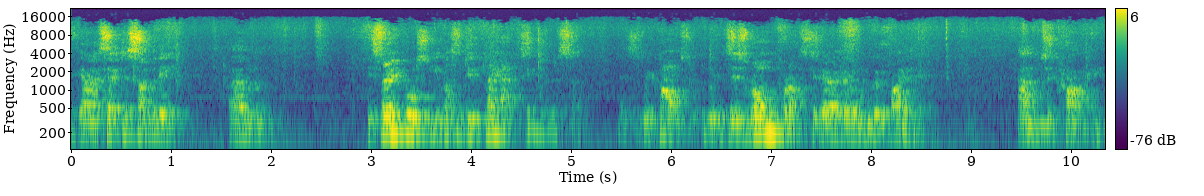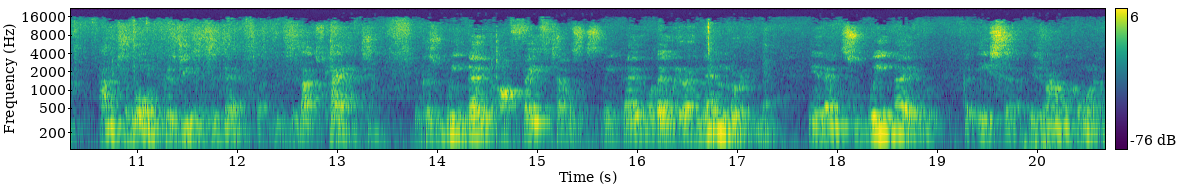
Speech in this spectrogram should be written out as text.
Again, I said to somebody, um, it's very important you mustn't do play acting with this stuff. It's, we can't, it is wrong for us to go home on Good Friday and to cry and to mourn because Jesus is dead. But that's play acting because we know, our faith tells us that we know, although we're remembering the events, we know that Easter is around the corner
